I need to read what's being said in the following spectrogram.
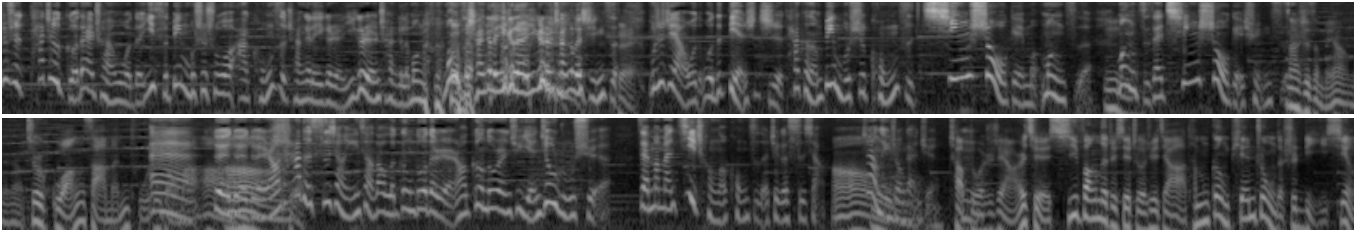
就是他这个隔代传，我的意思并不是说啊，孔子传给了一个人，一个人传给了孟子，孟子传给了一个人，一个人传给了荀子，不是这样。我我的点是指，他可能并不是孔子亲授给孟孟子，孟子在亲授给荀子。那是怎么样的呢？就是广撒门徒这种嘛。对对对，然后他的思想影响到了更多的人，然后更多人去研究儒学。再慢慢继承了孔子的这个思想，哦，这样的一种感觉，差不多是这样。而且西方的这些哲学家啊，他们更偏重的是理性，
